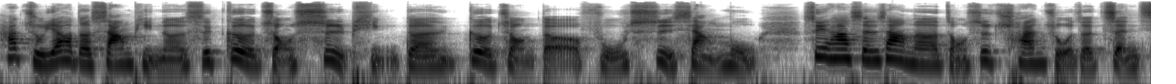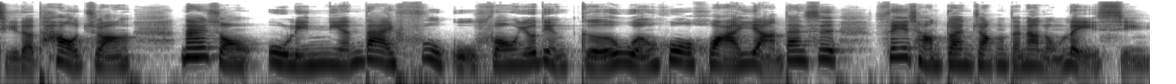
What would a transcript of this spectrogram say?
他主要的商品呢是各种饰品跟各种的服饰项目，所以他身上呢总是穿着着整齐的套装，那一种五零年代复古风，有点格纹或花样，但是非常端庄的那种类型。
